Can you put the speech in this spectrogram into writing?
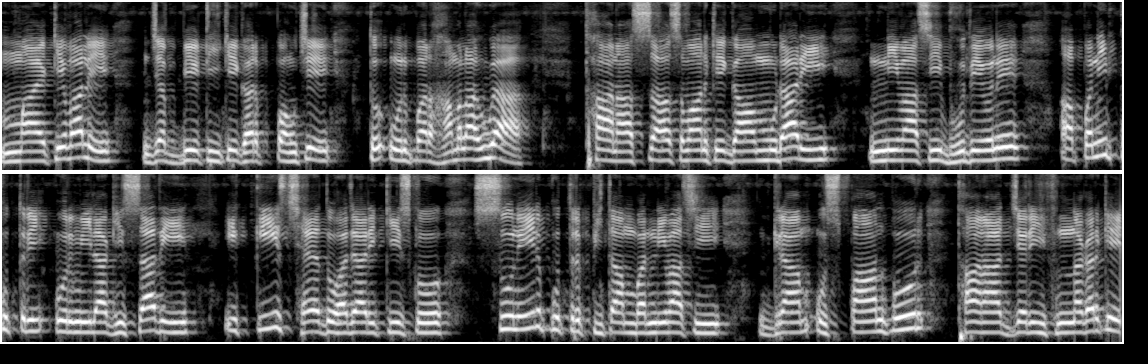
मायके वाले जब बेटी के घर पहुँचे तो उन पर हमला हुआ। थाना सहसवान के गाँव मुडारी निवासी भूदेव ने अपनी पुत्री उर्मिला की शादी 21 छः 2021 को सुनील पुत्र पीताम्बर निवासी ग्राम उस्मानपुर थाना जरीफ नगर के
